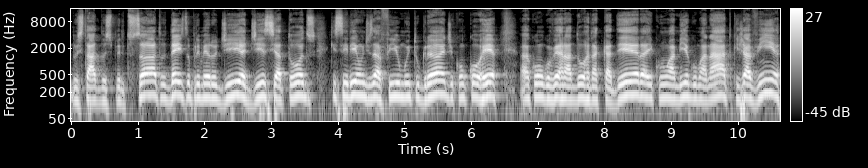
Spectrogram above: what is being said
do estado do Espírito Santo. Desde o primeiro dia, disse a todos que seria um desafio muito grande concorrer ah, com o governador na cadeira e com o amigo Manato, que já vinha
